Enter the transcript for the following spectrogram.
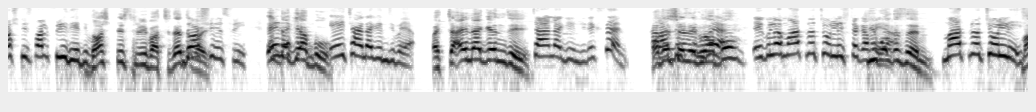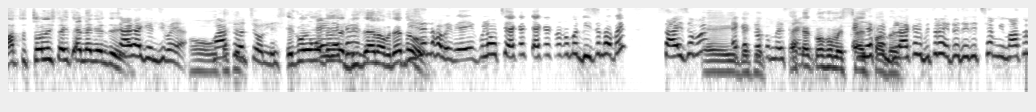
দশ পিস মাল ফ্রি দিয়ে দিব। দশ পিস ফ্রি পাচ্ছে তাই তো দশ পিস ফ্রি এটা কি আপু? এই চায়না গেঞ্জি ভাইয়া। ভাই চাইনা গেঞ্জি। চায়না গেঞ্জি দেখছেন? এগুলো মাত্র চল্লিশ টাকা কি বলতেছেন? মাত্র চল্লিশ। মাত্র চল্লিশ টাকা চাইনা গেঞ্জি? চায়না গেঞ্জি ভাইয়া। মাত্র চল্লিশ। এগুলোর মধ্যে ডিজাইন হবে তাই তো? ডিজাইন হবে। এগুলো হচ্ছে এক এক এক এক রকমের ডিজাইন হবে। সাইজ হবে এক এক রকমের সাইজ এক রকমের সাইজ পাবেন। ব্ল্যাক এর ভিতরে এটা দিয়ে দিচ্ছি আমি মাত্র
